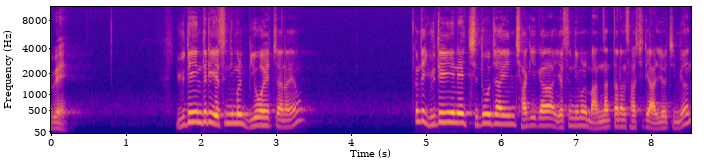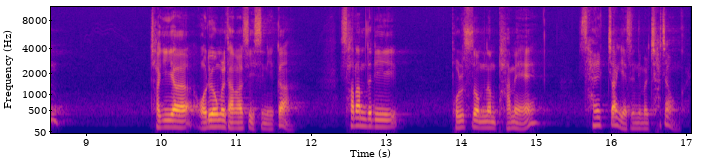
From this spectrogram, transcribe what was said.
왜? 유대인들이 예수님을 미워했잖아요. 근데 유대인의 지도자인 자기가 예수님을 만났다는 사실이 알려지면 자기가 어려움을 당할 수 있으니까 사람들이 볼 수 없는 밤에 살짝 예수님을 찾아온 거예요.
